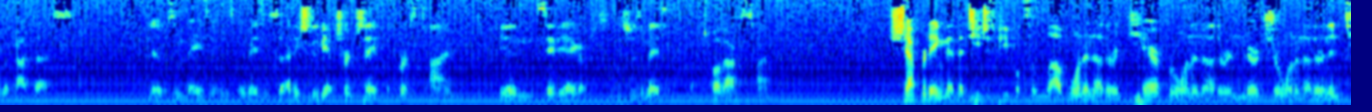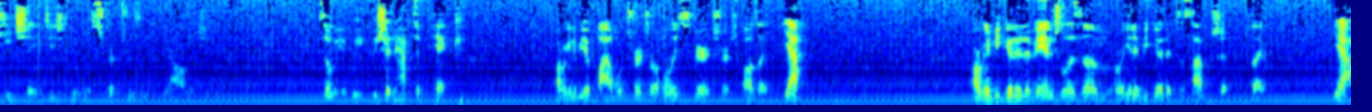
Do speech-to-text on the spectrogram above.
see what God does. And it was amazing. It was amazing. So I think she's going to be at Church Safe the first time in San Diego, which was amazing. About 12 hours of time. Shepherding that, that teaches people to love one another and care for one another and nurture one another, and then teaching, teaching people the scriptures and theology. So we, we shouldn't have to pick Are we going to be a Bible church or a Holy Spirit church? Paul's like, yeah. Are we going to be good at evangelism? Or are we going to be good at discipleship? He's like, yeah.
